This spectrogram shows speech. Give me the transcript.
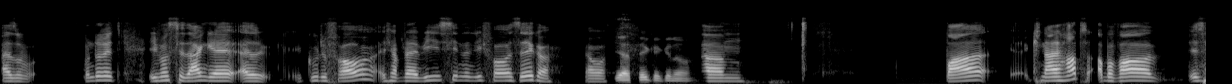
Also, Unterricht. Ich muss dir sagen, also, gute Frau. Ich habe da, wie hieß sie denn die Frau? Silke. Aber, Ja, Silke, genau. ähm, war knallhart, aber war, ist,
